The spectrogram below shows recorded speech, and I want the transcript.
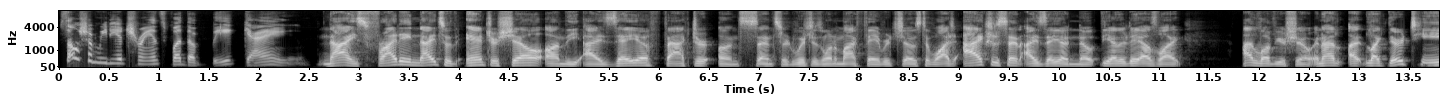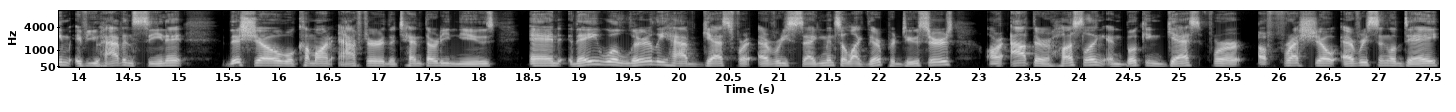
social media trends for the big game. Nice. Friday nights with Antre'chelle on the Isiah Factor Uncensored, which is one of my favorite shows to watch. I actually sent Isiah a note the other day. I was like, I love your show. And I, I like their team. If you haven't seen it, this show will come on after the 1030 news and they will literally have guests for every segment. So like their producers are out there hustling and booking guests for a fresh show every single day.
